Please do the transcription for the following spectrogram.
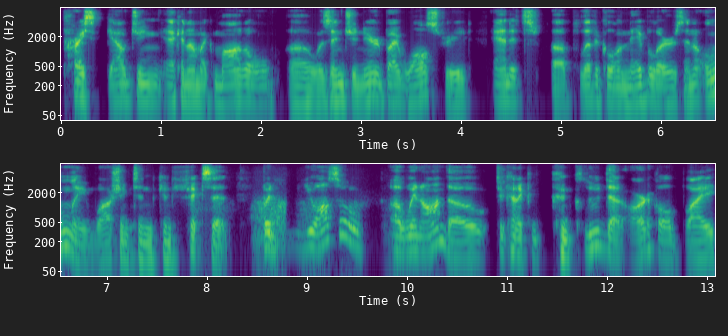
price gouging economic model uh, was engineered by Wall Street and its uh, political enablers, and only Washington can fix it. But you also uh, went on, though, to kind of con- conclude that article by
